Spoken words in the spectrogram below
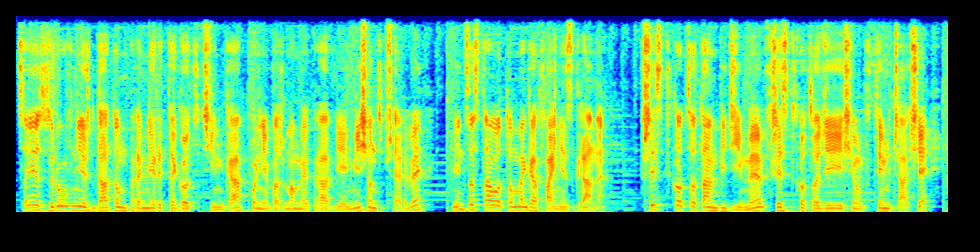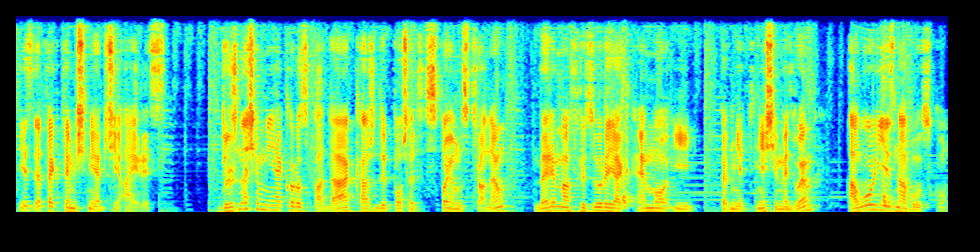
co jest również datą premiery tego odcinka, ponieważ mamy prawie miesiąc przerwy, więc zostało to mega fajnie zgrane. Wszystko co tam widzimy, wszystko co dzieje się w tym czasie jest efektem śmierci Iris. Drużyna się niejako rozpada, każdy poszedł w swoją stronę. Barry ma fryzurę jak emo i pewnie tnie się mydłem, a Wally jest na wózku.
